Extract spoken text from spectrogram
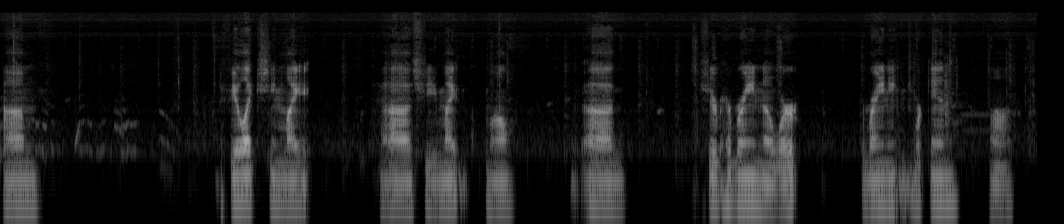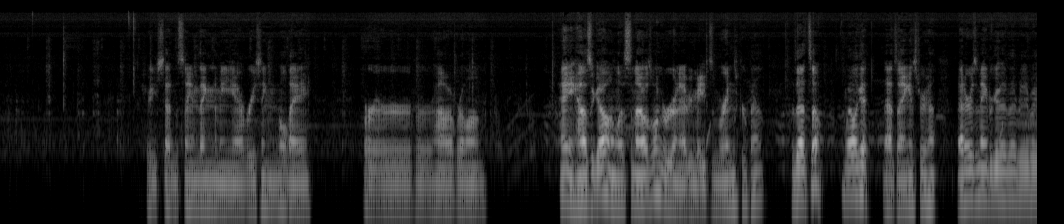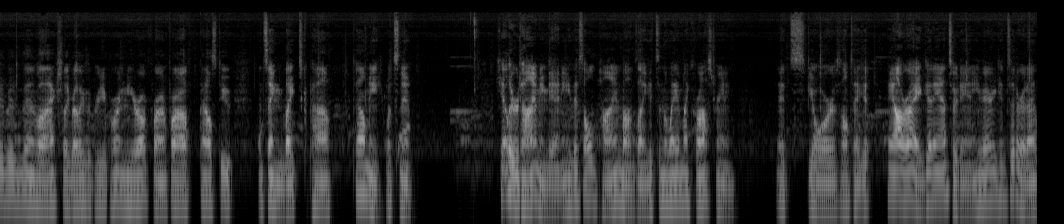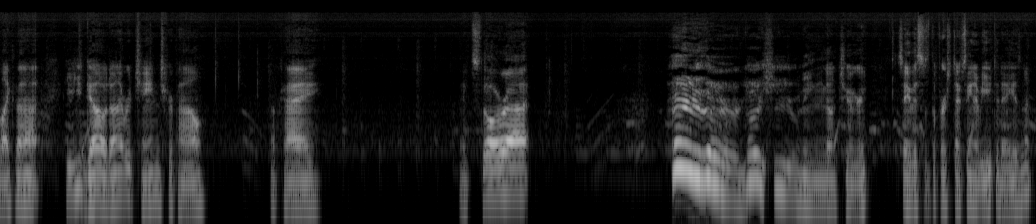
Um... I feel like she might, uh, she might, well, uh, she, her brain no work, her brain ain't working, uh, she said the same thing to me every single day for, for however long. Hey, how's it going? Listen, I was wondering, have you made some friends, pal? Is that so? Well, good. That's saying it's true, huh? Better as a neighbor. Good Well, actually, brothers are pretty important. You're far and far off pals, too. That saying bites, kapow. Tell me, what's new? Killer timing, Danny. This old pine bonsai gets in the way of my cross-training. It's yours. I'll take it. Hey, alright. Good answer, Danny. Very considerate. I like that. Here you go. Don't ever change, Kerpow. Okay. It's the rat. Hey there. Nice evening. Don't you agree? Say, this is the first I've seen of you today, isn't it?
